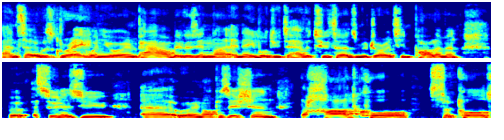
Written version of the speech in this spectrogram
And so it was great when you were in power because it enabled you to have a two thirds majority in parliament. But as soon as you uh, were in opposition, the hardcore support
